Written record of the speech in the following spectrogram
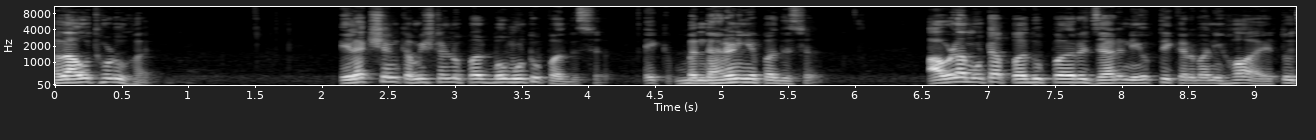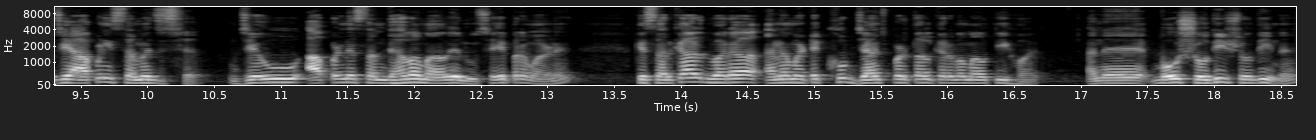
હવે આવું થોડું હોય. ઇલેક્શન કમિશનરનું પદ બહુ મોટું પદ છે. એક બંધારણીય પદ છે. આવડા મોટા પદ ઉપર જ્યારે નિયુક્તિ કરવાની હોય તો જે આપણી સમજ છે જેવું આપણને સમજાવવામાં આવેલું છે એ પ્રમાણે કે સરકાર દ્વારા આના માટે ખૂબ જાંચ પડતાલ કરવામાં આવતી હોય અને બહુ શોધી શોધીને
